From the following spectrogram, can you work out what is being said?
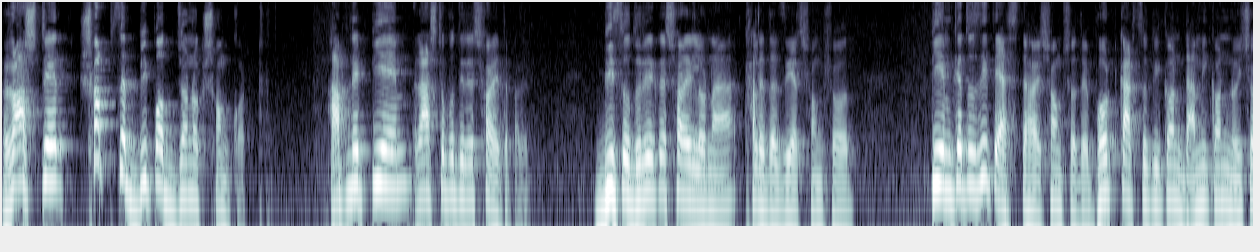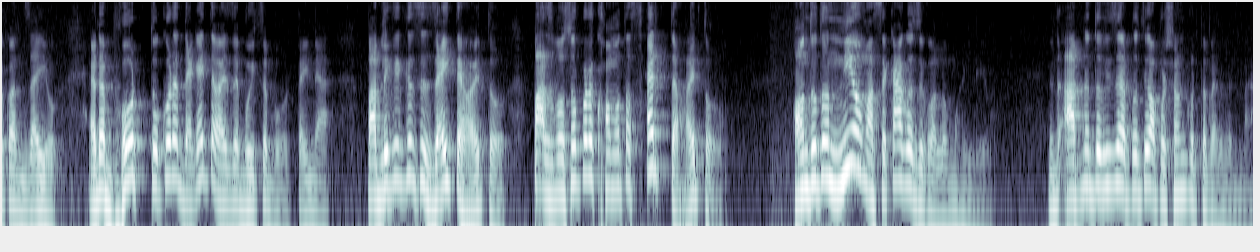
রাষ্ট্রের সবচেয়ে বিপজ্জনক সংকট। আপনি পিএম রাষ্ট্রপতিরে সরাইতে পারেন। বি চৌধুরীকে সরাইল না খালেদা জিয়ার সংসদ। পিএমকে তো জিতে আসতে হয় সংসদে। ভোট কারচুপি কন, দামি কন, নৈশ যাই হোক। একটা ভোট তো করে দেখাইতে হয় যে বইছে ভোট, তাই না? পাবলিকের কাছে যাইতে হয় তো। পাঁচ বছর পরে ক্ষমতা ছাড়তে হয় তো। অন্তত নিয়ম আছে, কাগজে কলম হইলেও। কিন্তু আপনি তো বিচারপতি অপসারণ করতে পারবেন না।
